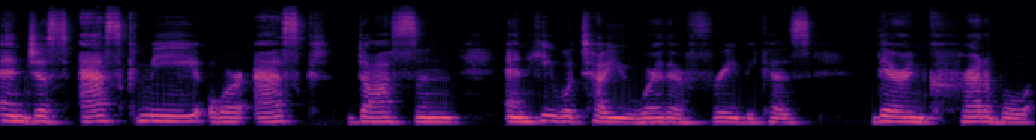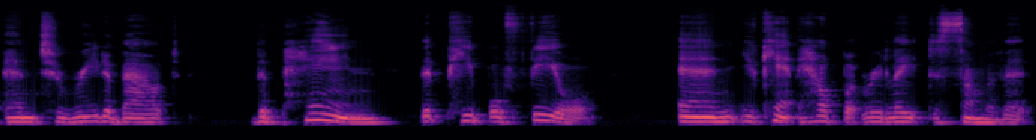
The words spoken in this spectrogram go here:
and just ask me or ask dawson and he will tell you where they're free because they're incredible and to read about the pain that people feel and you can't help but relate to some of it.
